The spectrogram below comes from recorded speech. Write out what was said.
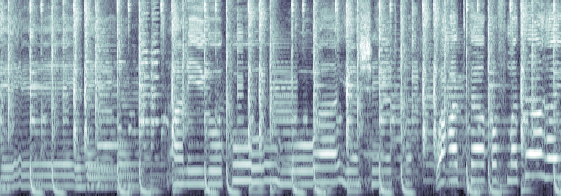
heede anigu ku waaya sheegto wacadka qof ma tahay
